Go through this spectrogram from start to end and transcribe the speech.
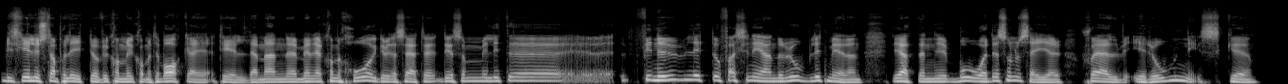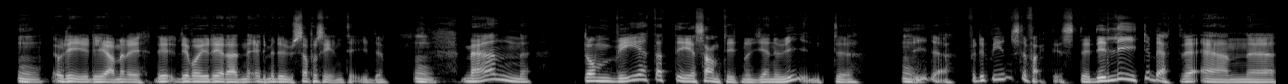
vi ska ju lyssna på lite och vi kommer komma tillbaka till det, men, men jag kommer ihåg, det vill jag säga, att det, det som är lite eh, finurligt och fascinerande och roligt med den, det är att den är både, som du säger, självironisk. Mm. Och det, är det, men det, det, det var ju redan Eddie Medusa på sin tid. Mm. Men de vet att det är samtidigt något genuint mm. i det. För det finns det faktiskt. Det är lite bättre än äh,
